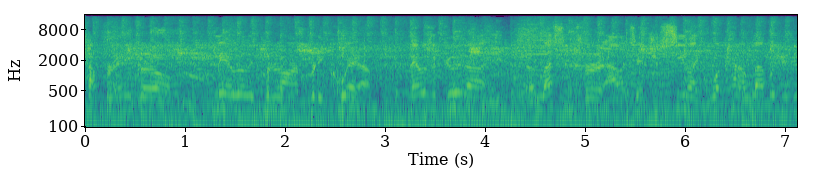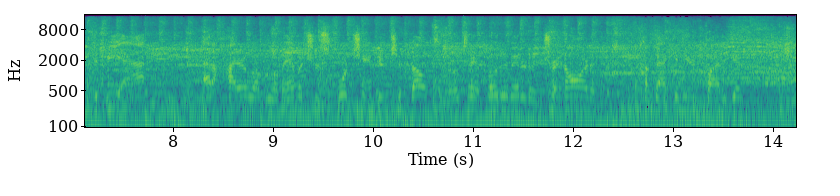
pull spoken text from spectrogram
tough for any girl. Mia really put it on her pretty quick. Yeah. And that was a good uh, lesson for Alexandra to see like what kind of level you need to be at at a higher level of amateurs for championship belts, and it'll motivate her to train hard and come back in here and fight again.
